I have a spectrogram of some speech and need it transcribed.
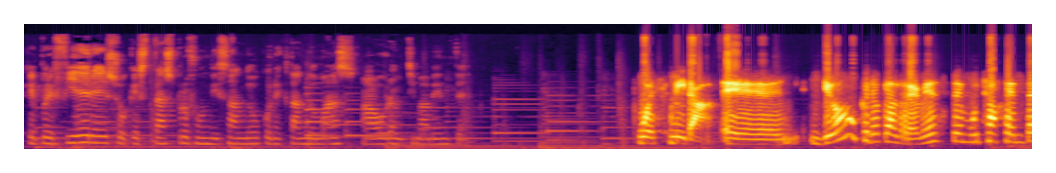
que prefieres o que estás profundizando, conectando más ahora últimamente? Pues mira, eh, yo creo que al revés de mucha gente,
